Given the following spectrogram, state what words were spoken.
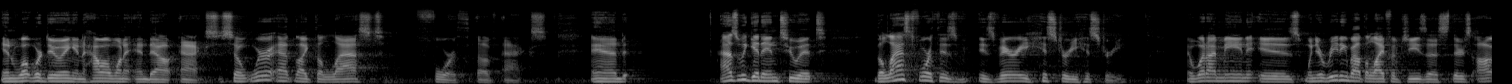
in what we're doing and how I want to end out Acts. So we're at like the last fourth of Acts. And as we get into it, the last fourth is, is very history history. And what I mean is when you're reading about the life of Jesus, there's, uh,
